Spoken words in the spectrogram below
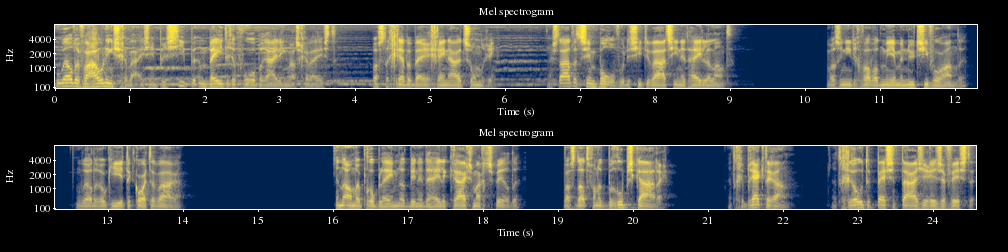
Hoewel de verhoudingsgewijs in principe een betere voorbereiding was geweest, was de Grebbeberg geen uitzondering. Er staat het symbool voor de situatie in het hele land. Er was in ieder geval wat meer munitie voorhanden, hoewel er ook hier tekorten waren. Een ander probleem dat binnen de hele krijgsmacht speelde, was dat van het beroepskader. Het gebrek eraan, het grote percentage reservisten.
